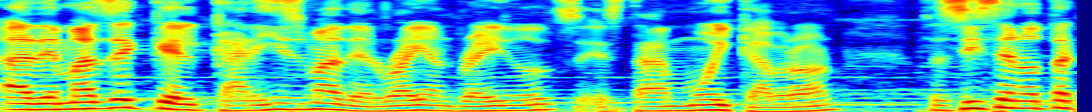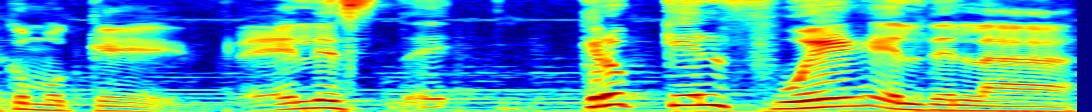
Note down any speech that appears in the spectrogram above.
Además de que el carisma de Ryan Reynolds está muy cabrón. O sea, sí se nota como que él es. eh, creo que él fue el de la.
